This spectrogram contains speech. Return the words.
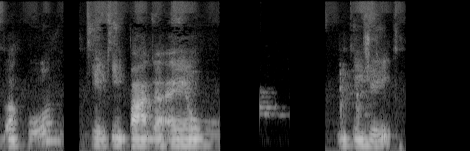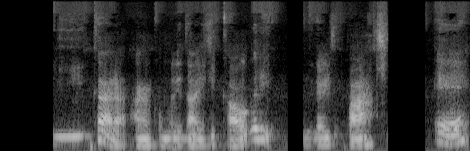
do acordo, que quem paga é o não tem jeito. E, cara, a comunidade de Calgary, em grande parte, é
